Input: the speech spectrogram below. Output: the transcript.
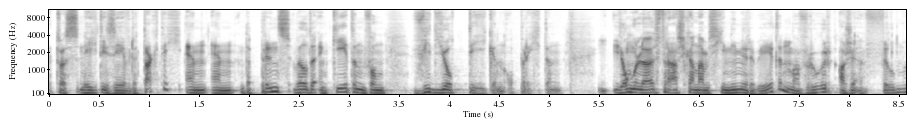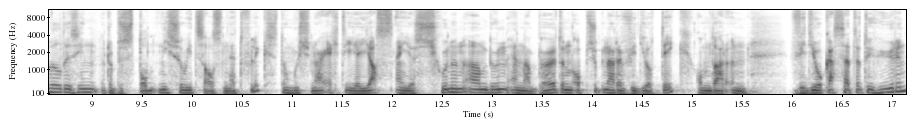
Het was 1987 en, en de prins wilde een keten van videotheken oprichten. Jonge luisteraars gaan dat misschien niet meer weten, maar vroeger, als je een film wilde zien, er bestond niet zoiets als Netflix. Dan moest je nou echt je jas en je schoenen aandoen en naar buiten op zoek naar een videotheek om daar een videocassette te huren.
